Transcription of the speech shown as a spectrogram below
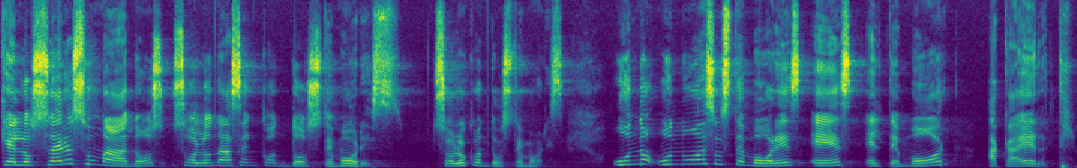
que los seres humanos solo nacen con dos temores, solo con dos temores. Uno, de esos temores es el temor a caerte.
